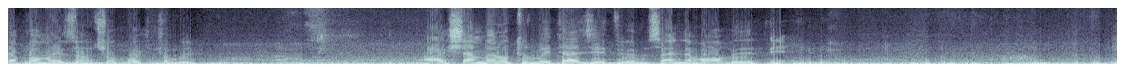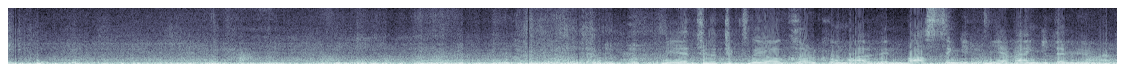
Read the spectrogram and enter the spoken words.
Yapamayız onu çok vakit alıyor. Akşam ben oturmayı tercih ediyorum seninle muhabbet etmeyi. De tırtıklı yol korkum var benim. Bastın gittin ya ben gidemiyorum hani.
